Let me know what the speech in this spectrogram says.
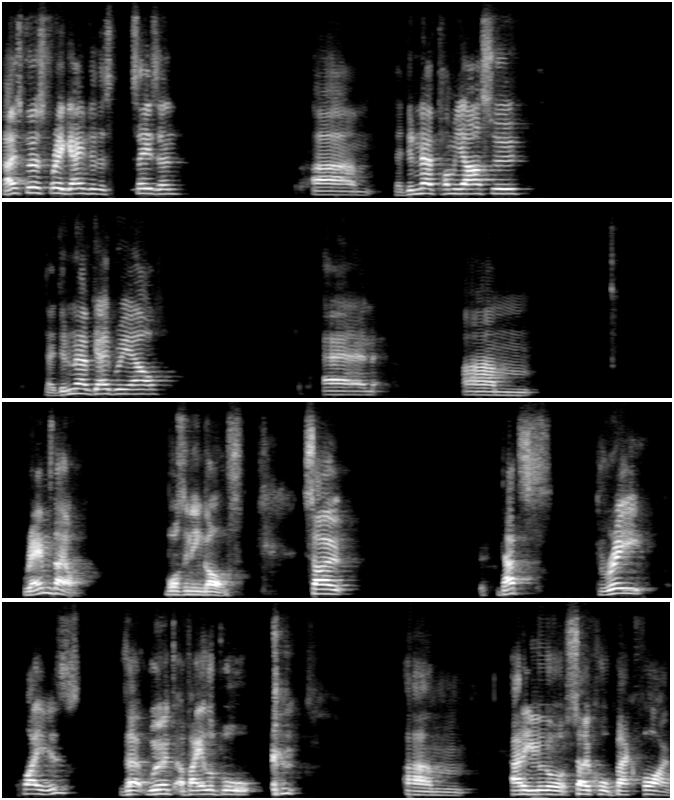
those first three games of the season, um, they didn't have Tomiyasu. They didn't have Gabriel. And um, Ramsdale wasn't in goals. So that's three players that weren't available um, out of your so-called back five.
